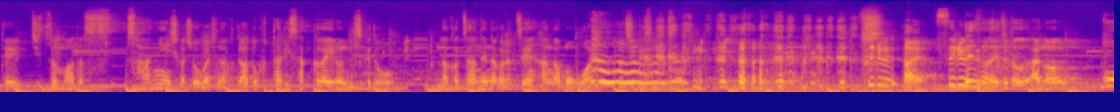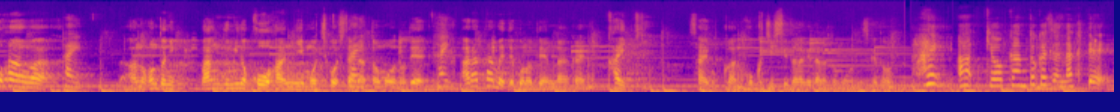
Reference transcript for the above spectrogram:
で実はまだ3人しか紹介しなくてあと2人作家がいるんですけどなんか残念ながら前半がもう終わりの時間する。はいするですのでちょっとあの後半ははい。あの本当に番組の後半に持ち越したいなと思うので、はい改めてこの展覧会の会期最後告知していただけたらと思うんですけどはい、あ、共感とかじゃなくて、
